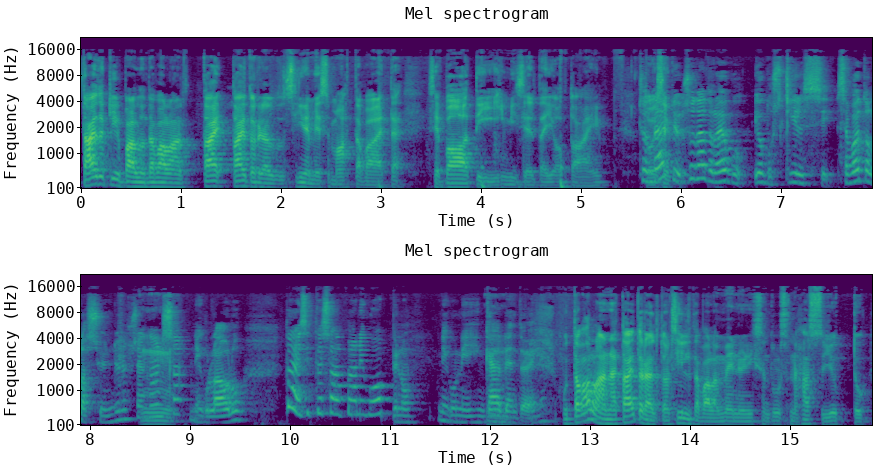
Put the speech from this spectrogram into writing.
taitokilpailu on tavallaan, tai, taitorjalta on siinä mielessä mahtavaa, että se vaatii ihmisiltä jotain. Sun Toisen- täytyy, sun täytyy olla joku, joku skillsi. Sä voit olla syntynyt sen mm. kanssa, niin kuin laulu. Tai sitten sä oot vaan niinku oppinut niinku niihin käytäntöihin. Mutta tavallaan nämä taitoreilta on sillä tavalla mennyt, niistä on tullut sellainen hassu juttu,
